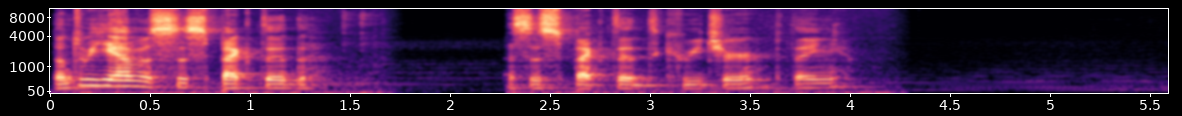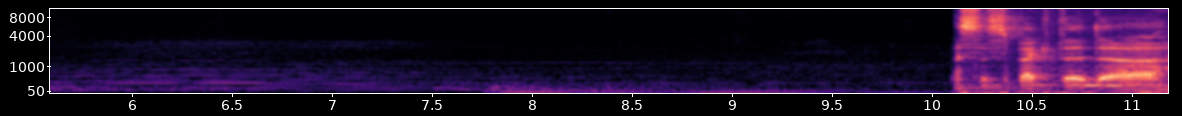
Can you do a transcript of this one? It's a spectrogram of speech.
Don't we have a suspected, a suspected creature thing? A suspected uh,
